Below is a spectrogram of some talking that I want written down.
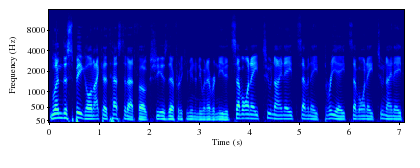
Linda Spiegel, and I can attest to that, folks. She is there for the community whenever needed. 718 298 7838. 718 298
